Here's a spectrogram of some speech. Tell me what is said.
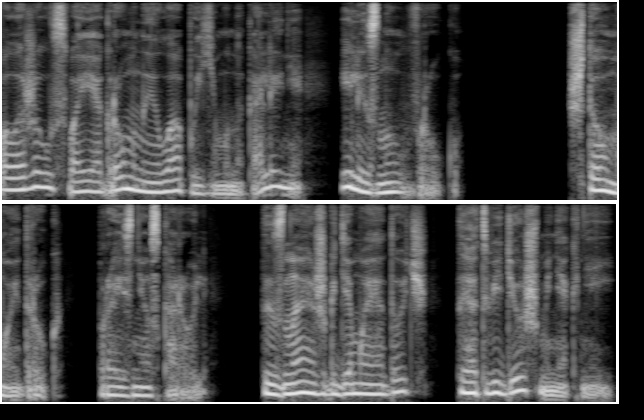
положил свои огромные лапы ему на колени и лизнул в руку. «Что, мой друг?» — произнес король. «Ты знаешь, где моя дочь? Ты отведешь меня к ней?»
